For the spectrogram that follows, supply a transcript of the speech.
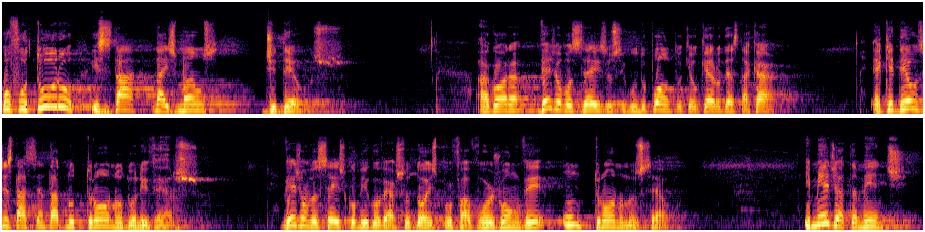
o futuro está nas mãos de Deus. Agora, vejam vocês o segundo ponto que eu quero destacar: é que Deus está sentado no trono do universo. Vejam vocês comigo o verso 2, por favor. João vê um trono no céu. Imediatamente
